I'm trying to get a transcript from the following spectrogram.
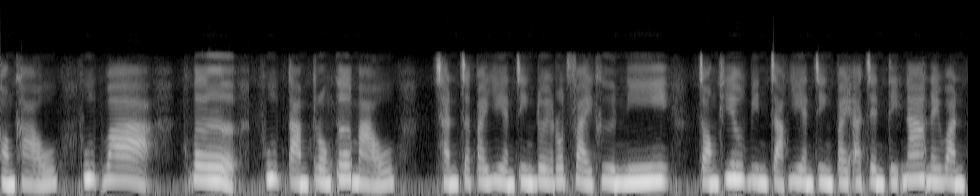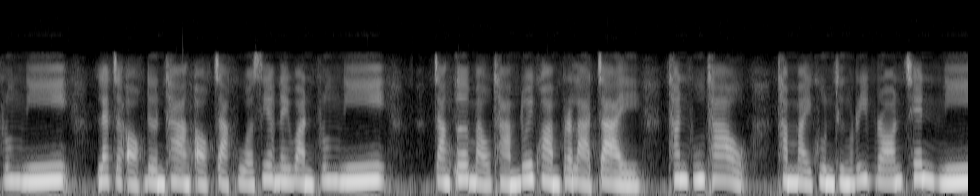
ของเขา พูดว่าเออพูดตามตรงเออเหมาฉันจะไปเยียนจริงโดยรถไฟคืนนี้ จองเที่ยวบินจากเยียนจริงไปอาร์เจนตินาในวันพรุ่งนี้ และจะออกเดินทางออกจากหัวเซียในวันพรุ่งนี้จางเออเหมาถามด้วยความประหลาดใจ ท่านผู้เฒ่าทำไมคุณถึงรีบร้อนเช่นนี้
